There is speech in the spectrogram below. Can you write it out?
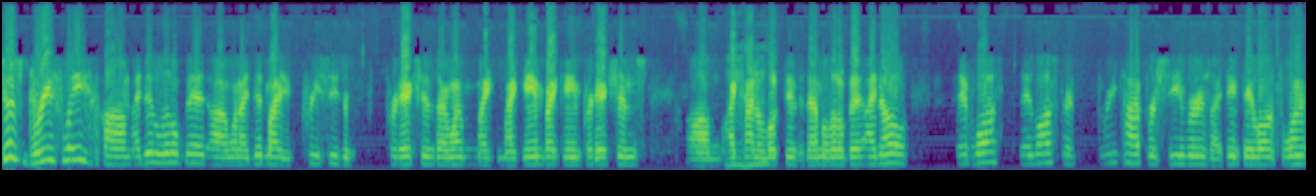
Just briefly. Um, I did a little bit uh, when I did my preseason predictions. I went my my game by game predictions. Um, mm-hmm. I kind of looked into them a little bit. I know they've lost they lost their three top receivers. I think they lost one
